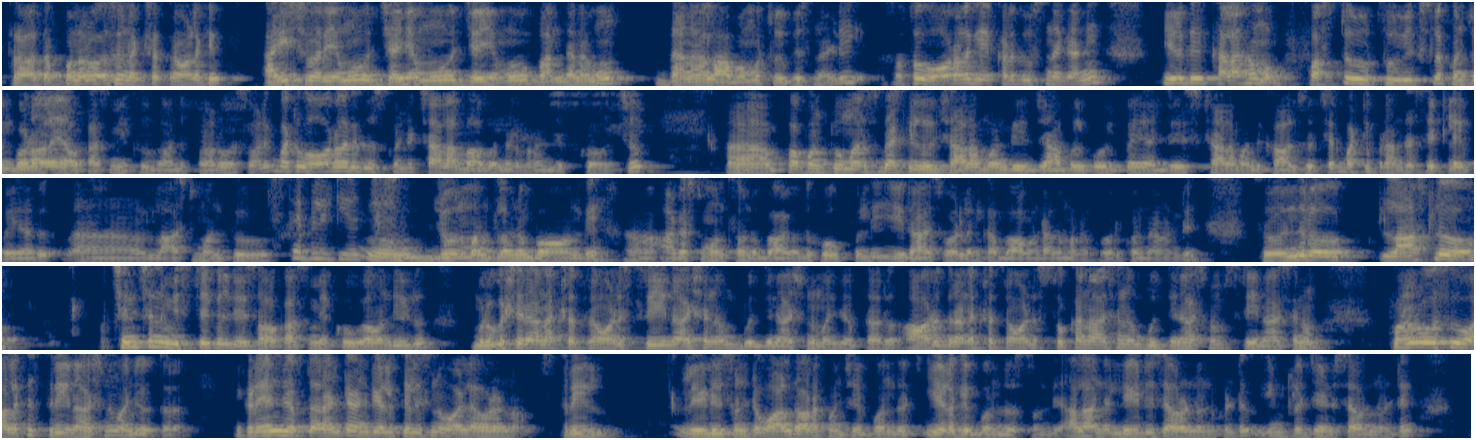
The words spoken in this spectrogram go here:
తర్వాత పునర్వసు నక్షత్రం వాళ్ళకి ఐశ్వర్యము జయము జయము బంధనము ధన లాభము చూపిస్తుందండి సో ఓవరాల్గా ఎక్కడ చూసినా కానీ వీళ్ళకి కలహము. ఫస్ట్ టూ వీక్స్లో కొంచెం గొడవలు అయ్యే అవకాశం ఎక్కువగా ఉంది పునర్వసు వాళ్ళకి. బట్ ఓవరాల్గా చూసుకుంటే చాలా బాగుందని మనం చెప్పుకోవచ్చు. పాపం టూ మంత్స్ బ్యాక్ వీళ్ళు చాలా మంది జాబులు కోల్పోయి అది చేసి చాలా మంది కాల్స్ వచ్చారు. బట్ ఇప్పుడు అంతా సెటిల్ అయిపోయారు. లాస్ట్ మంత్ జూన్ మంత్లోనే బాగుంది. ఆగస్ట్ మంత్లోనే బాగుంది. హోప్ఫుల్లీ ఈ రాశి వాళ్ళు ఇంకా బాగుండాలని మనం కోరుకుందామండి. సో ఇందులో లాస్ట్లో చిన్న చిన్న మిస్టేకులు చేసే అవకాశం ఎక్కువగా ఉంది. వీళ్ళు మృగశిర నక్షత్రం వాళ్ళు స్త్రీ నాశనం బుద్ధి నాశనం అని చెప్తారు. ఆరుద్ర నక్షత్రం వాళ్ళు సుఖ నాశనం బుద్ధి నాశనం స్త్రీ నాశనం పునర్వసు వాళ్ళకి స్త్రీ నాశనం అని చెప్తారు. ఇక్కడ ఏం చెప్తారంటే అంటే వీళ్ళకి తెలిసిన వాళ్ళు ఎవరన్నా స్త్రీలు. లేడీస్ ఉంటే వాళ్ళ ద్వారా కొంచెం ఇబ్బంది వచ్చి వీళ్ళకి ఇబ్బంది వస్తుంది. అలానే లేడీస్ ఎవరైనా అనుకుంటే ఇంట్లో జెంట్స్ ఎవరైనా ఉంటే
